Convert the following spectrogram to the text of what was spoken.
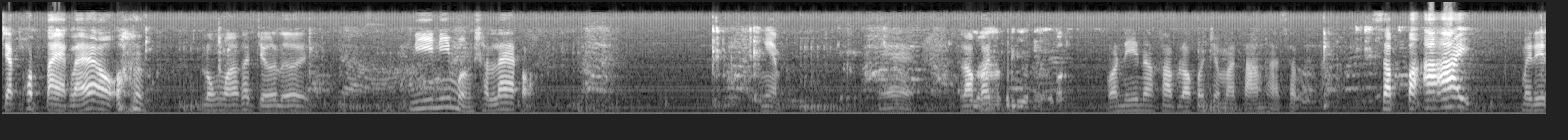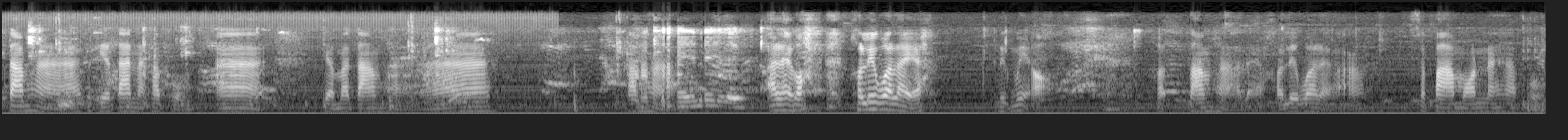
แจ็คพอตแตกแล้ว ลงมาก็เจอเลย นี่นี่เหมืองชั้นแรกเหรอ งียบแง่เราก็หมไปอยู่ไหนวะวันนี้นะครับเราก็จะมาตามหาสปสปายไม่ได้ตามหาสเกลตันนะครับ ผม อ่า จะมาตามหา ตามหาตายแน่เลยอะไรวะเขาเรียกว่าอะไรอะนึกไม่ออกเขาตามหาอะไรอะเขาเรียกว่าอะไรวะสปามอนนะครับผม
